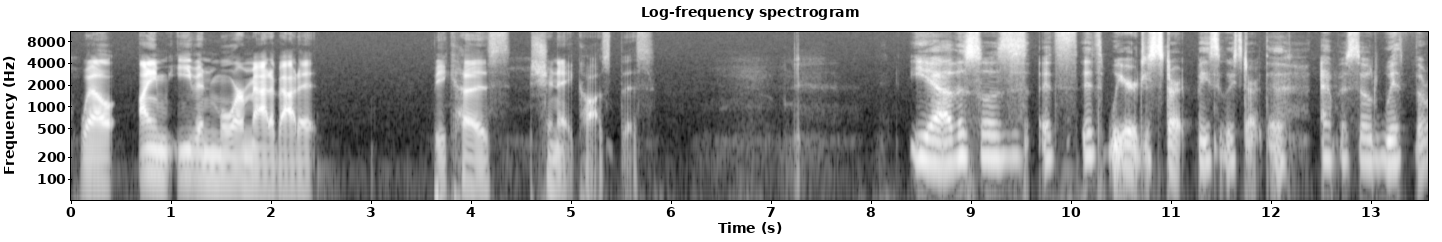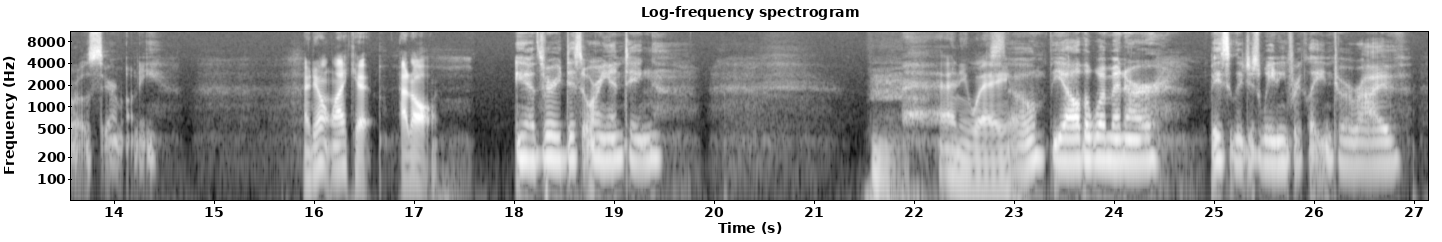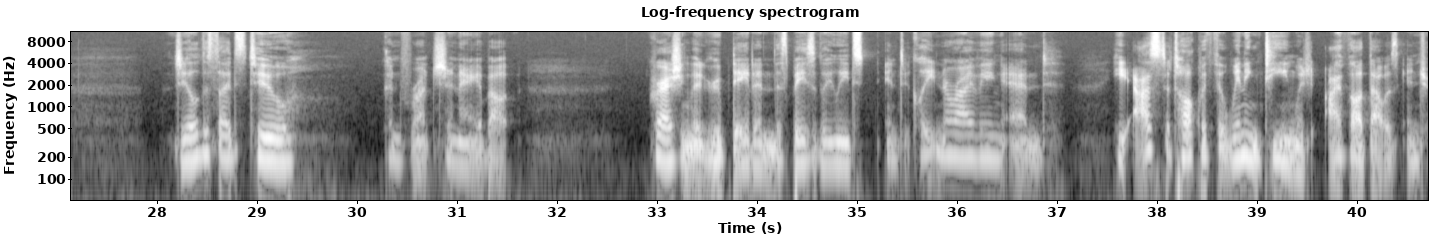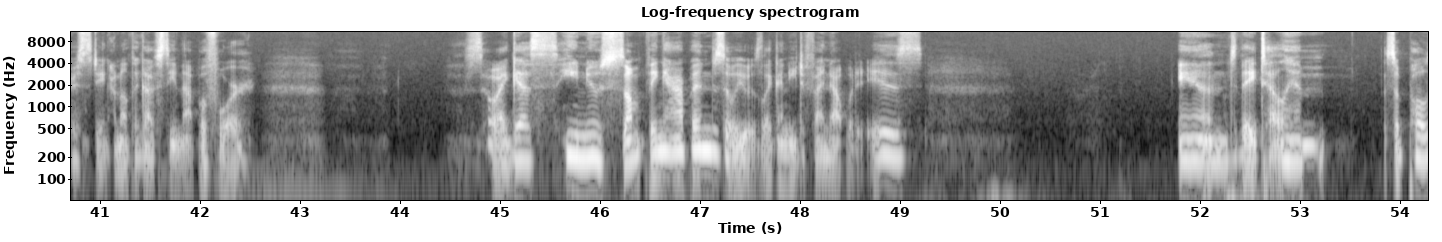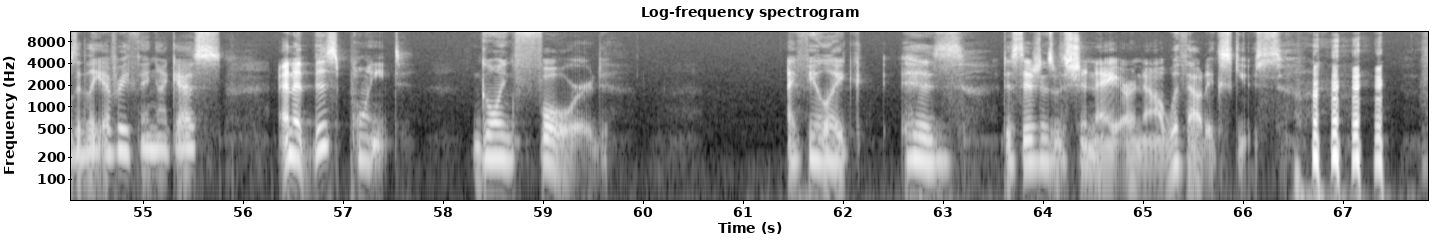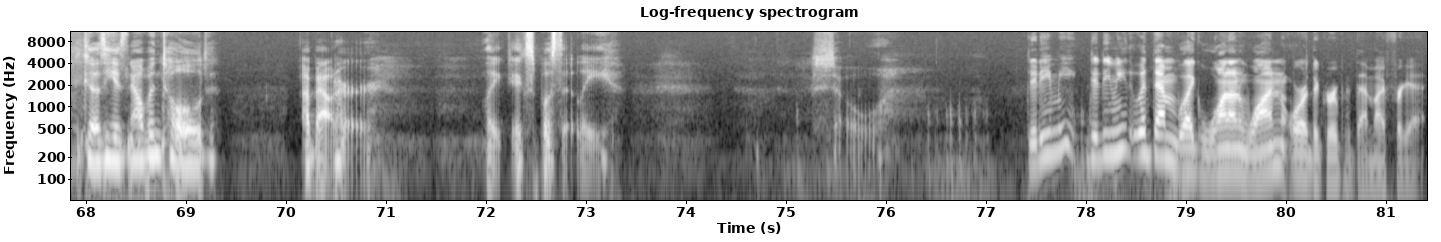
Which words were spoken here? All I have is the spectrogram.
Well, I'm even more mad about it because Shanae caused this. Yeah, this was it's it's weird to start basically start the episode with the rose ceremony. I don't like it at all. Yeah, it's very disorienting. Hmm. Anyway, So, yeah, all the women are basically just waiting for Clayton to arrive. Jill decides to confront Shanae about crashing the group date, and this basically leads into Clayton arriving. And he asked to talk with the winning team, which I thought that was interesting. I don't think I've seen that before. So I guess he knew something happened, so he was like, I need to find out what it is. And they tell him supposedly everything, I guess. And at this point, going forward, I feel like his decisions with Shanae are now without excuse. because he has now been told about her, like explicitly. So, did he meet? Did he meet with them like one on one or the group of them? I forget.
